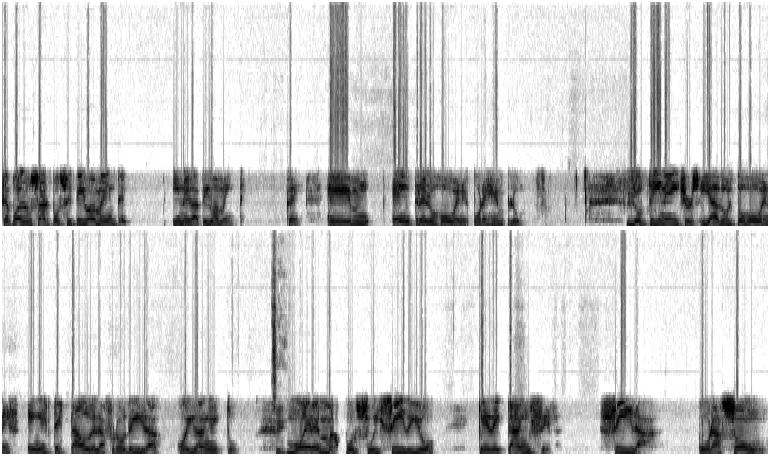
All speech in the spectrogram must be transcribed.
Se puede usar positivamente y negativamente. ¿okay? entre los jóvenes, por ejemplo, los teenagers y adultos jóvenes en este estado de la Florida, oigan esto, mueren más por suicidio que de cáncer, sida, corazón,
